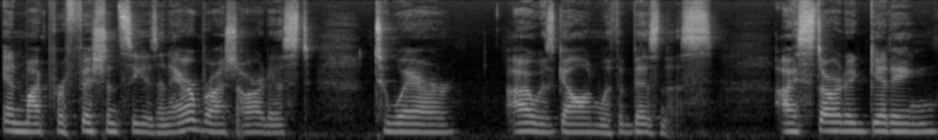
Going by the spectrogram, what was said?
in my proficiency as an airbrush artist to where I was going with a business. I started getting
